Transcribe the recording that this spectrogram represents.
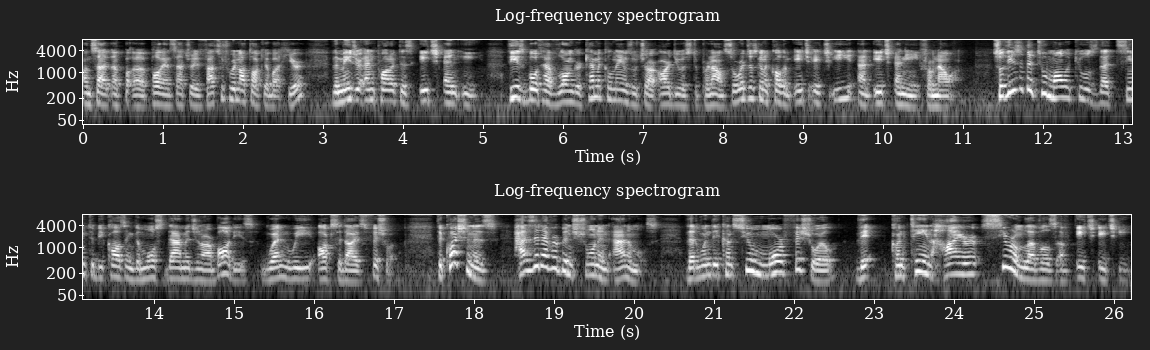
uh, uh, polyunsaturated fats, which we're not talking about here, the major end product is HNE. These both have longer chemical names which are arduous to pronounce, so we're just going to call them HHE and HNE from now on. So these are the two molecules that seem to be causing the most damage in our bodies when we oxidize fish oil. The question is, has it ever been shown in animals that when they consume more fish oil, they contain higher serum levels of HHE?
